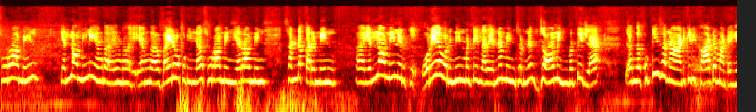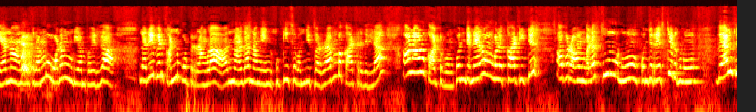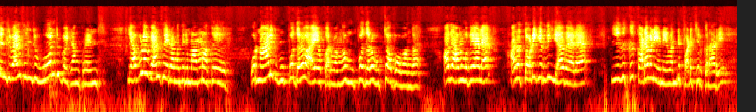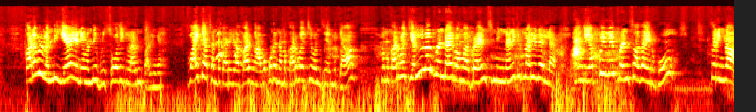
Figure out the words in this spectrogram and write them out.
சுறா மீன் எல்லா மீனும் எங்கள் எங்கள் எங்கள் பைரவக்குடியில் சுறா மீன் எறா மீன் சண்டைக்கரை மீன் எல்லா மீன் இருக்குது ஒரே ஒரு மீன் மட்டும் இல்லை அது என்ன மீன் சொன்னேன் ஜாமீன் மட்டும் இல்லை. எங்கள் குட்டீஸை நான் அடிக்கடி காட்ட மாட்டேன். ஏன்னா அவங்களுக்கு ரொம்ப உடம்பு முடியாமல் போயிடுதா நிறைய பேர் கண்ணு போட்டுடுறாங்களா? அதனால தான் நாங்கள் எங்கள் குட்டீஸை வந்து இப்போ ரொம்ப காட்டுறதில்ல. ஆனாலும் காட்டுவோம். கொஞ்ச நேரம் அவங்கள காட்டிட்டு அப்புறம் அவங்கள தூங்கணும் கொஞ்சம் ரெஸ்ட் எடுக்கணும். வேலை வேலைக்கு போயிட்டாங்க ஃப்ரெண்ட்ஸ் எவ்வளோ வேலை செய்கிறாங்க தெரியுமா அம்மாவுக்கு ஒரு நாளைக்கு முப்பது தடவை ஆய உட்காருவாங்க முப்பது தடவை உச்சா போவாங்க. அது அவங்க வேலை. அதை தொடைக்கிறது ஏன் வேலை. இதுக்கு கடவுள் என்னை வந்து படைச்சிருக்கிறாரு. கடவுள் வந்து ஏன் என்னை வந்து இப்படி சோதிக்கிறாருன்னு பாருங்க. வாய்க்கா சண்டைக்காரிகளை பாருங்கள் அவள் கூட நம்ம கருவச்சி வந்து சேர்ந்துட்டா. நம்ம கருவச்சி எல்லோரும் ஃப்ரெண்ட் ஆயிடுவாங்க ஃப்ரெண்ட்ஸ் நீங்கள் நினைக்கிற மாதிரியில இல்லை. நாங்கள் எப்பயுமே ஃப்ரெண்ட்ஸாக தான் இருப்போம். சரிங்களா?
